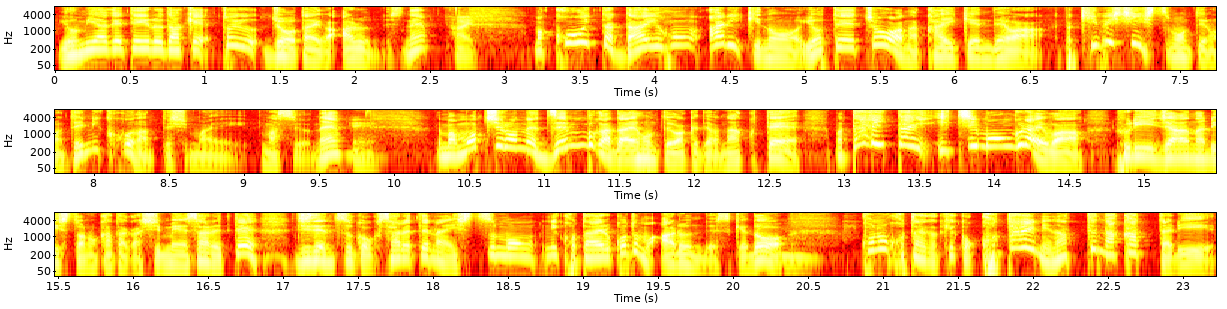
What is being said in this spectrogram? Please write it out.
読み上げているだけという状態があるんですね。はい。まあ、こういった台本ありきの予定調和な会見では厳しい質問っていうのは出にくくなってしまいますよね。ええまあ、もちろんね全部が台本というわけではなくて、まあ、大体1問ぐらいはフリージャーナリストの方が指名されて事前通告されてない質問に答えることもあるんですけど、うん、この答えが結構答えになってなかったり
